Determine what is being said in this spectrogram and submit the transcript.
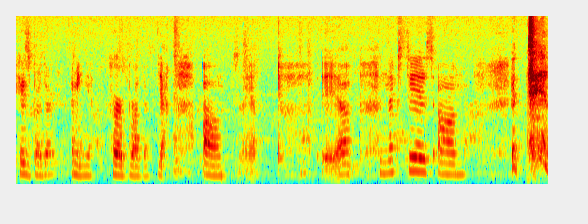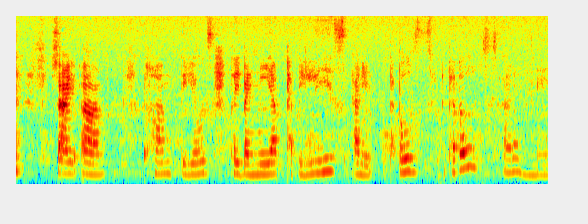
his brother. I mean, yeah, her brother. Yeah. Um. So yeah. Yep. Next is um. sorry. Um. Palm Fields, played by Nia Pepiles. I mean, Pebbles? Pebbles? I don't know.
